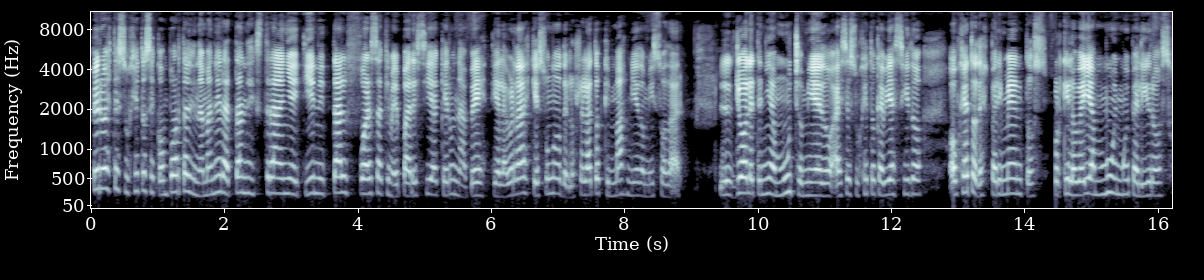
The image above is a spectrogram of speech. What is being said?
pero este sujeto se comporta de una manera tan extraña y tiene tal fuerza que me parecía que era una bestia. La verdad es que es uno de los relatos que más miedo me hizo dar. Yo le tenía mucho miedo a ese sujeto que había sido objeto de experimentos, porque lo veía muy, muy peligroso.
